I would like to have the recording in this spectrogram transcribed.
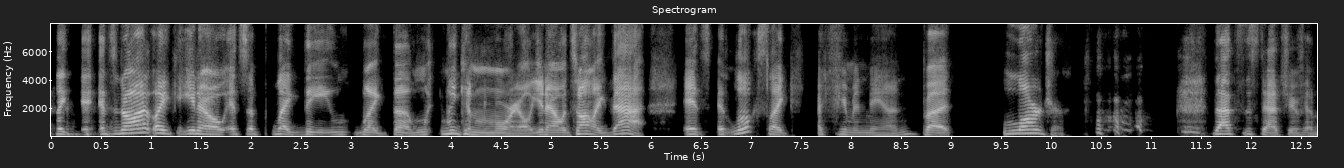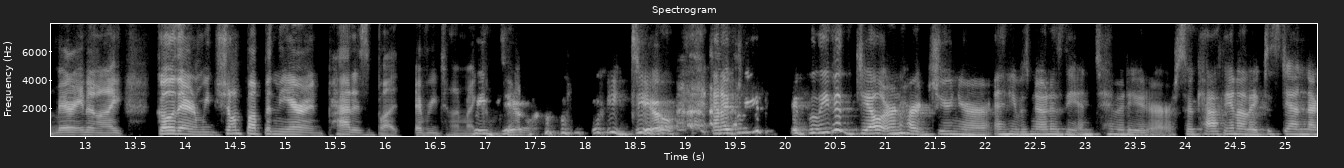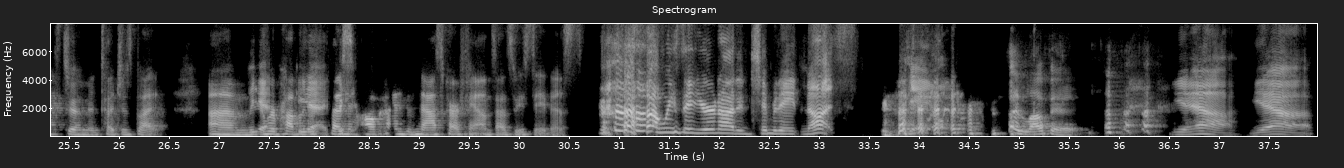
Like it's not like you know it's a like the like the lincoln memorial you know it's not like that it's it looks like a human man but larger that's the statue of him marion and i go there and we jump up in the air and pat his butt every time i we do. we do. And I believe I believe it's Dale Earnhardt Jr. and he was known as the intimidator. So Kathy and I like to stand next to him and touch his butt. Um, Yeah, we're probably yeah, 'cause- offending all kinds of NASCAR fans as we say this. we say you're not intimidating us I love it. Yeah, yeah.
